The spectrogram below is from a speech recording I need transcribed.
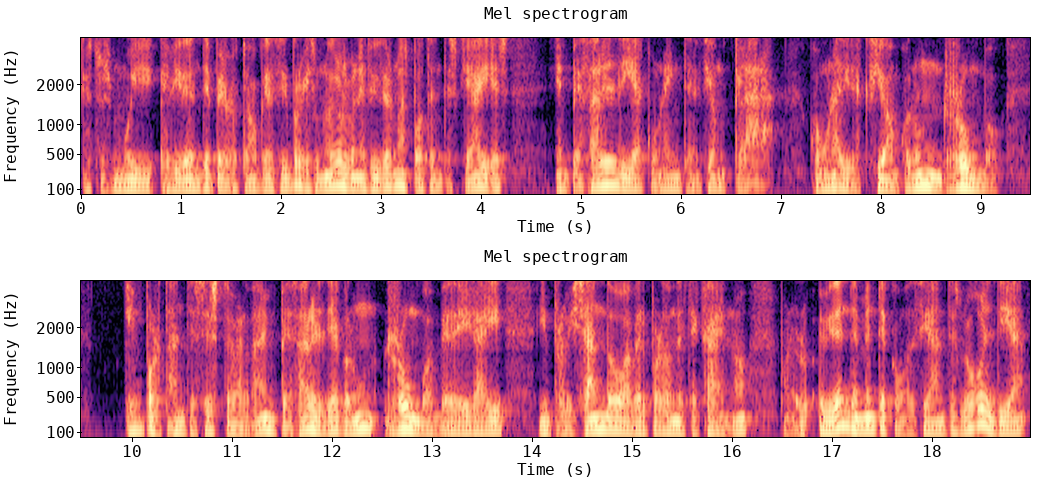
esto es muy evidente, pero lo tengo que decir porque es uno de los beneficios más potentes que hay, es empezar el día con una intención clara, con una dirección, con un rumbo. Qué importante es esto, ¿verdad? Empezar el día con un rumbo en vez de ir ahí improvisando o a ver por dónde te cae, ¿no? Bueno, evidentemente, como decía antes, luego el día,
